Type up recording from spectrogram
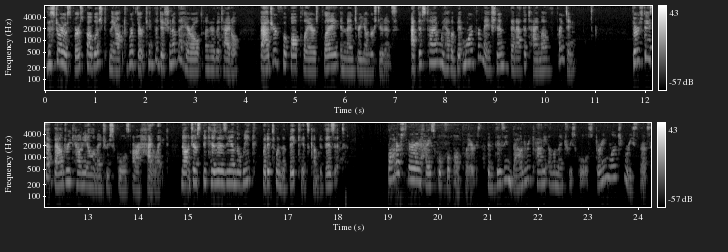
This story was first published in the October 13th edition of the Herald under the title Badger Football Players Play and Mentor Younger Students. At this time, we have a bit more information than at the time of printing. Thursdays at Boundary County Elementary Schools are a highlight, not just because it is the end of the week, but it's when the big kids come to visit. Bonners Ferry High School football players have been visiting Boundary County Elementary Schools during lunch and recess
